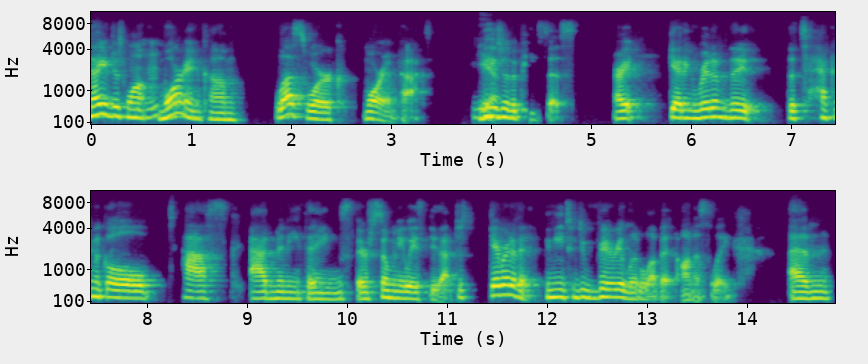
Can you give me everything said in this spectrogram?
Now you just want mm-hmm. more income, less work, more impact. Yeah. These are the pieces, right? Getting rid of the the technical task admin things. There's so many ways to do that. Just get rid of it. You need to do very little of it, honestly. And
